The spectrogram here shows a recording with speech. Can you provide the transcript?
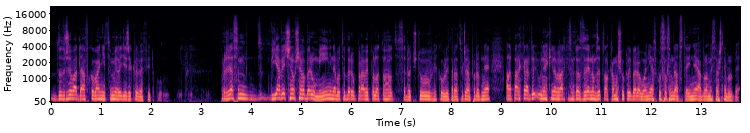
dodržovat dávkování, co mi lidi řekli ve fitku. Protože já jsem, já většinou všeho beru míň, nebo to beru právě podle toho, co se dočtu, jako v literatuře a podobně, ale párkrát u nějaké nové látky jsem se jenom zeptal kamošu, kolik berou oni a zkusil jsem dát stejně a bylo mi strašně blbě.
